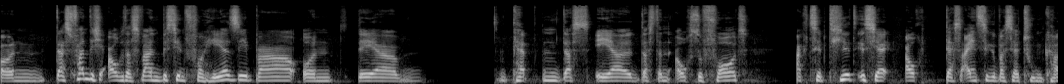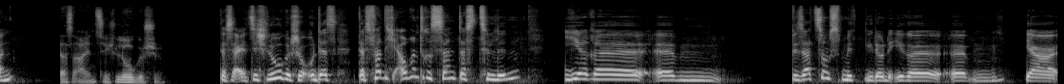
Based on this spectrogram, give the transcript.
Und das fand ich auch, das war ein bisschen vorhersehbar und der Captain, dass er das dann auch sofort akzeptiert, ist ja auch das Einzige, was er tun kann. Das einzig Logische. Das einzig Logische. Und das, das fand ich auch interessant, dass Tillin ihre ähm, Besatzungsmitglieder oder ihre ähm, ja,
